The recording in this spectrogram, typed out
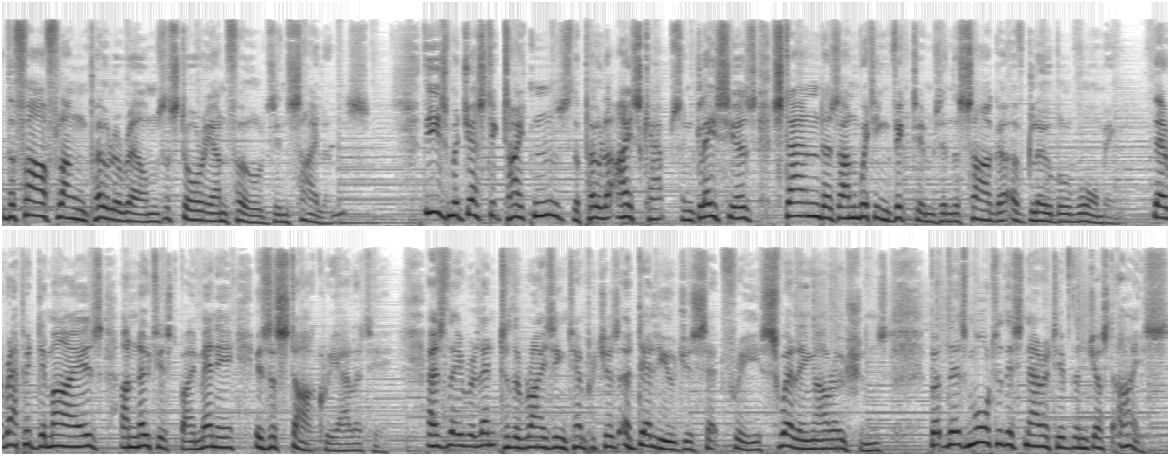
the far-flung polar realms, a story unfolds in silence. These majestic titans, the polar ice caps and glaciers, stand as unwitting victims in the saga of global warming. Their rapid demise, unnoticed by many, is a stark reality. As they relent to the rising temperatures, a deluge is set free, swelling our oceans. But there's more to this narrative than just ice.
